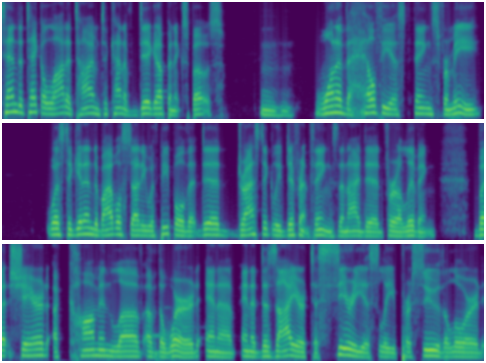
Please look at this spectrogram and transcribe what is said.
tend to take a lot of time to kind of dig up and expose. Mm-hmm. One of the healthiest things for me was to get into Bible study with people that did drastically different things than I did for a living, but shared a common love of the word and a and a desire to seriously pursue the Lord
